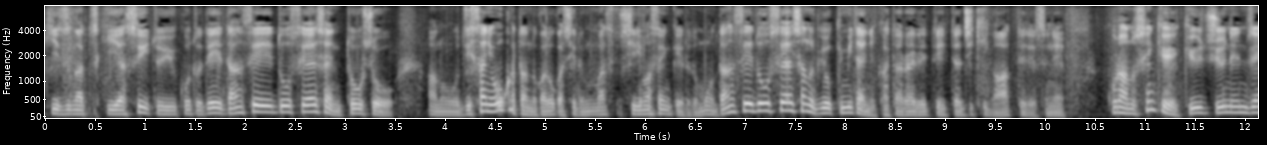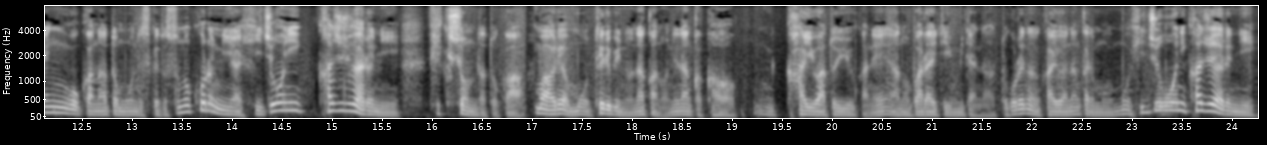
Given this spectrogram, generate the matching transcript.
傷がつきやすいということで男性同性愛者に当初あの実際に多かったのかどうか知りま知りませんけれども男性同性愛者の病気みたいに語られていた時期があってですね。これあの1990年前後かなと思うんですけど、その頃には非常にカジュアルにフィクションだとか、まああるいはもうテレビの中のね、なんか会話というかね、あのバラエティみたいなところでの会話なんかでももう非常にカジュアルに、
